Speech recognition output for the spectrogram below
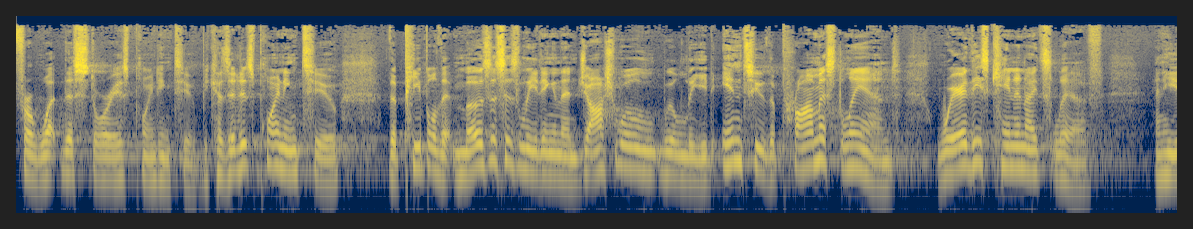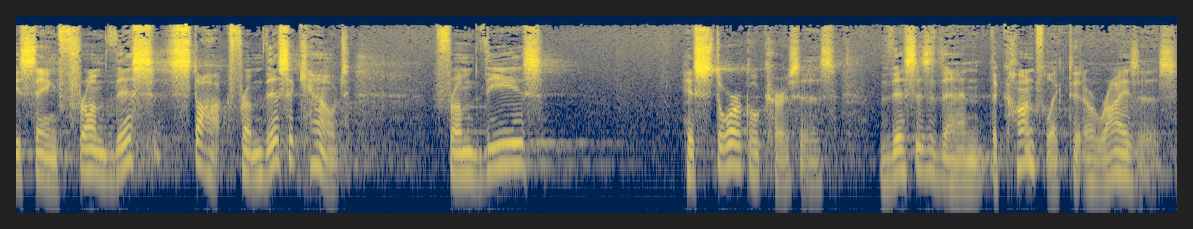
for what this story is pointing to, because it is pointing to the people that Moses is leading and then Joshua will, lead into the promised land where these Canaanites live. And he is saying, from this stock, from this account, from these historical curses, this is then the conflict that arises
